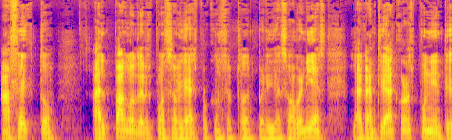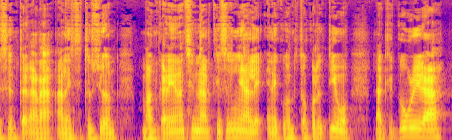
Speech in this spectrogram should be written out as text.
afecto al pago de responsabilidades por concepto de pérdidas o averías. La cantidad correspondiente se entregará a la institución bancaria nacional que señale en el contrato colectivo, la que cubrirá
